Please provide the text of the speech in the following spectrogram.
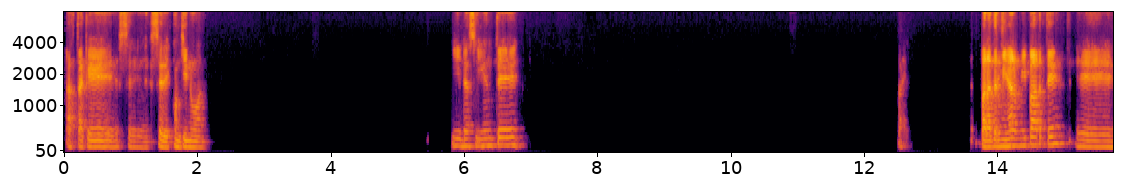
hasta que se, se descontinúan. Y la siguiente para terminar mi parte, eh,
